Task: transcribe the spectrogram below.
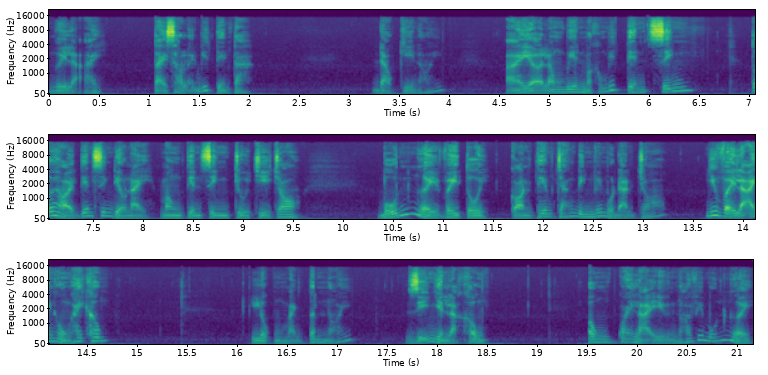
Người là ai? Tại sao lại biết tên ta? Đào Kỳ nói. Ai ở Long Biên mà không biết tiên sinh? Tôi hỏi tiên sinh điều này, mong tiên sinh chủ trì cho. Bốn người vây tôi, còn thêm tráng đinh với một đàn chó. Như vậy là anh hùng hay không? Lục Mạnh Tân nói. Dĩ nhiên là không. Ông quay lại nói với bốn người.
